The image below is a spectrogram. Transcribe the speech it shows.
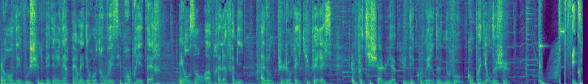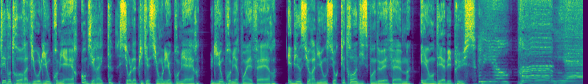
Le rendez-vous chez le vétérinaire permet de retrouver ses propriétaires. Et 11 ans après, la famille a donc pu le récupérer. Le petit chat lui a pu découvrir de nouveaux compagnons de jeu. Écoutez votre radio Lyon Première en direct sur l'application Lyon Première, lyonpremière.fr et bien sûr à Lyon sur 90.2 FM et en DAB+. Lyon Première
